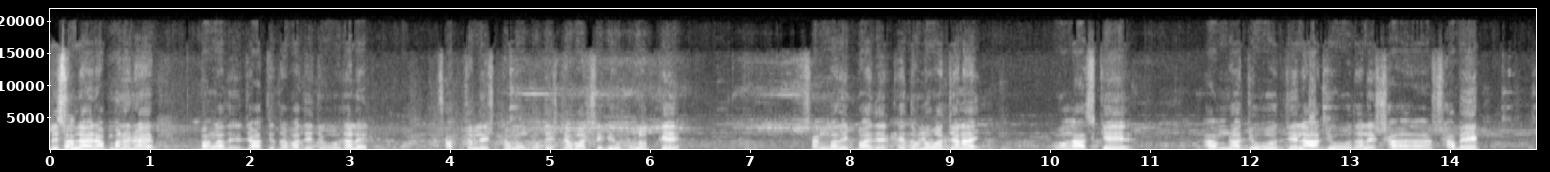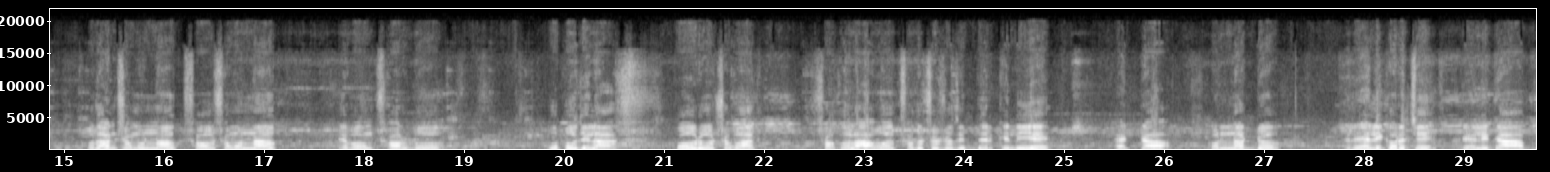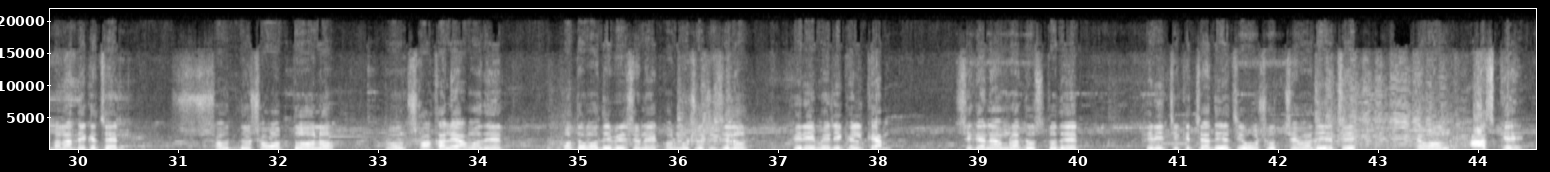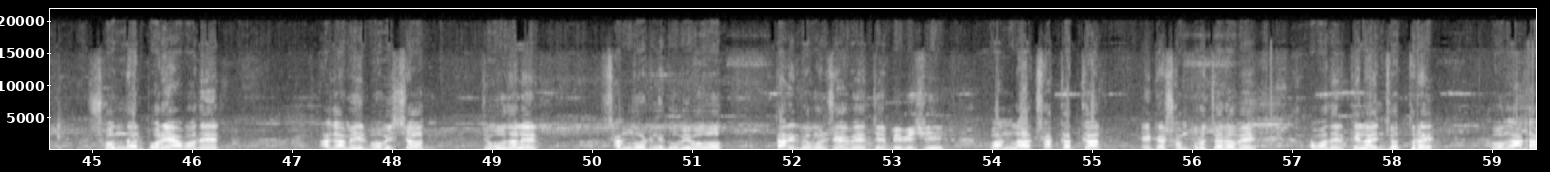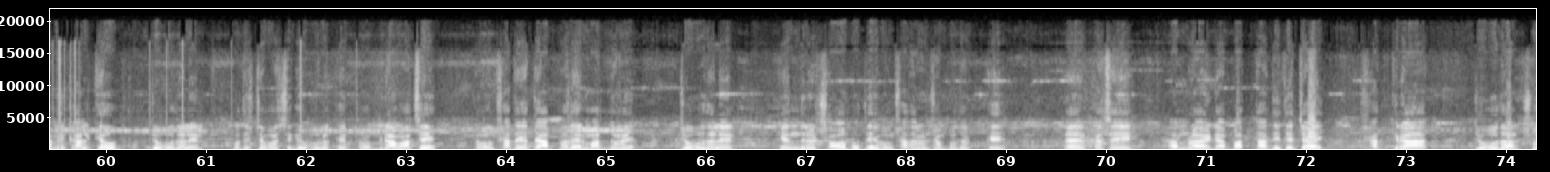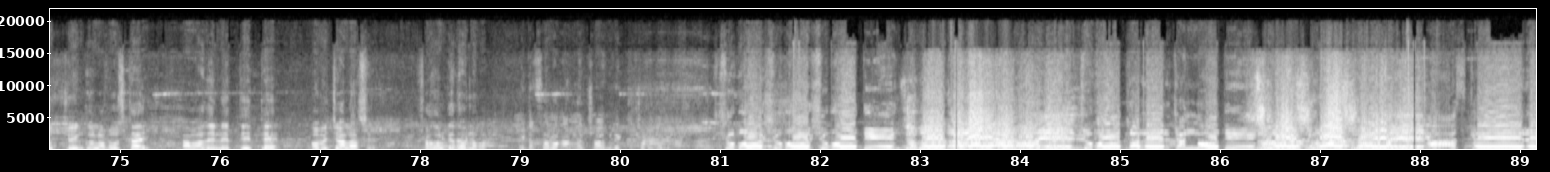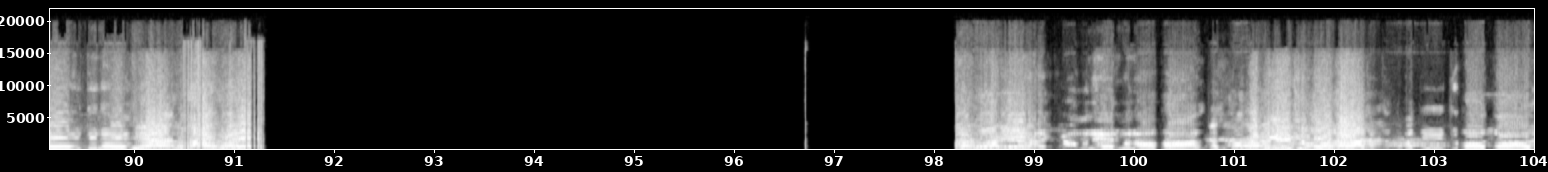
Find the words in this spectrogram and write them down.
বিসমুল্লাহ রহমান রহিম। বাংলাদেশ জাতীয়তাবাদী যুব দলের সাতচল্লিশতম প্রতিষ্ঠা বার্ষিকী উপলক্ষে সাংবাদিক ভাইদেরকে ধন্যবাদ জানাই এবং আজকে আমরা যুব, জেলা যুব দলের সাবেক প্রধান সমন্বয়ক, সহ সমন্বয়ক এবং সর্ব উপজেলা পৌরসভার সকল আহ্বায়ক সদস্য সচিবদেরকে নিয়ে একটা বর্ণাঢ্য র্যালি করেছি। র্যালিটা আপনারা দেখেছেন। সদ্য সমাপ্ত হলো এবং সকালে আমাদের প্রথম অধিবেশনে কর্মসূচি ছিল ফ্রি মেডিকেল ক্যাম্প। সেখানে আমরা দুস্থদের ফ্রি চিকিৎসা দিয়েছি, ওষুধ সেবা দিয়েছি এবং আজকে সন্ধ্যার পরে আমাদের আগামীর ভবিষ্যৎ যুবদলের সাংগঠনিক অভিভাবক তারেক রহমান সাহেবের যে বিবিসি বাংলা সাক্ষাৎকার, এটা সম্প্রচার হবে আমাদের কেলাইন চত্বরে। এবং আগামীকালকেও যুবদলের প্রতিষ্ঠাবার্ষিকী উপলক্ষে প্রোগ্রাম আছে এবং সাথে সাথে আপনাদের মাধ্যমে যুবদলের কেন্দ্রের সভাপতি এবং সাধারণ সম্পাদককে এর কাছে আমরা এটা বার্তা দিতে চাই। সাতক্ষীরা যুবদল সুশৃঙ্খল অবস্থায় আমাদের নেতৃত্বে অবিচল আছে। সকলকে ধন্যবাদ। এটা স্লোগান না ছয় মিনিট ছোট করে। শুভ শুভ শুভ দিন। যুব দলের জন্মদিন। যুব দলের জন্মদিন। দিনে। তারেক দিনে মনোবল। যুব দল যুব দল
